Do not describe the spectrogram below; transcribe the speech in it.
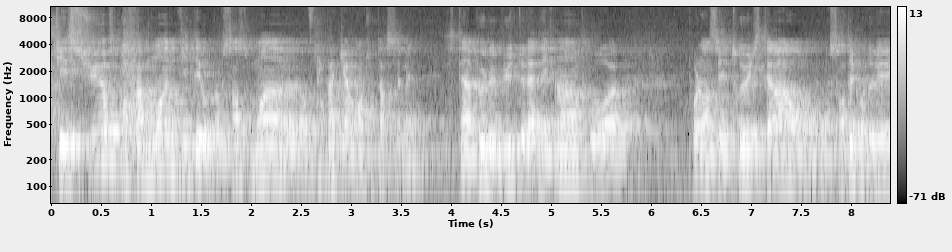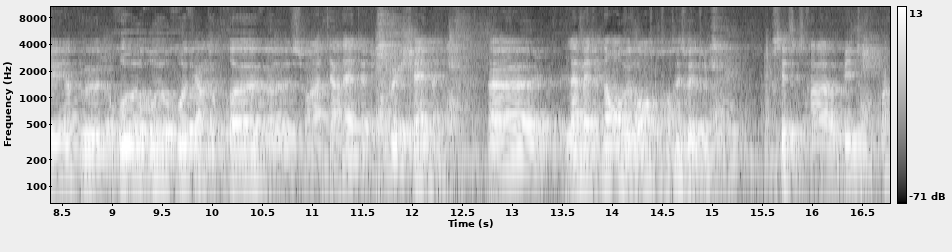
ce qui est sûr, c'est qu'on fera moins de vidéos, dans le sens moins, euh, on ne fera pas 40 par semaine. C'était un peu le but de l'année 1 pour, pour lancer les trucs, etc. On, sentait qu'on devait un peu re- re- refaire nos preuves sur internet avec une nouvelle chaîne. Là maintenant, on veut vraiment se concentrer sur les trucs qu'on on sait que ce sera béton. Quoi.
